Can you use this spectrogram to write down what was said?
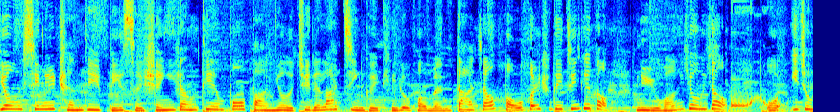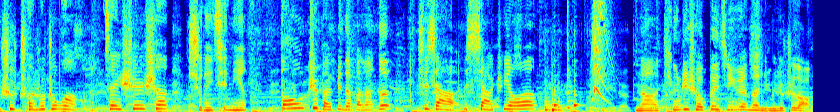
用心灵传递彼此声音，让电波把你我的距离拉近。各位听众朋友们，大家好，欢迎收听今天的《女王又要》，我依旧是传说中啊，在深山训练千年、包治百病的板蓝根，谢谢夏春瑶啊。那听这首背景乐呢，你们就知道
